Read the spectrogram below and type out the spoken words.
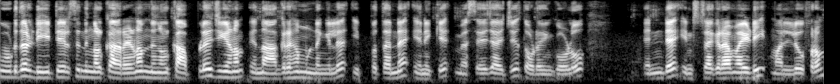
കൂടുതൽ ഡീറ്റെയിൽസ് നിങ്ങൾക്ക് അറിയണം നിങ്ങൾക്ക് അപ്ലൈ ചെയ്യണം എന്ന് ആഗ്രഹമുണ്ടെങ്കിൽ ഇപ്പോൾ തന്നെ എനിക്ക് മെസ്സേജ് അയച്ച് തുടങ്ങിക്കോളൂ. എന്റെ Instagram I D Mallu from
